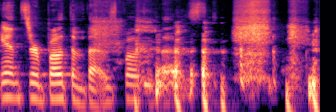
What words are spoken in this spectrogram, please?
answer. Both of those, both of those.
